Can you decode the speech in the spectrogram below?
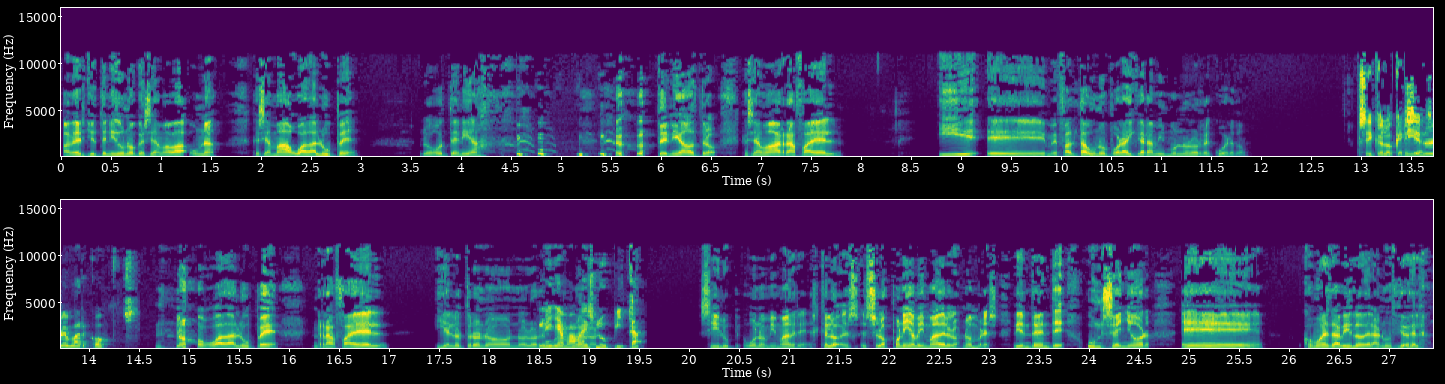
A ver, yo he tenido uno que se llamaba, una, que se llamaba Guadalupe. Luego tenía, luego tenía otro que se llamaba Rafael. Y eh, me falta uno por ahí que ahora mismo no lo recuerdo. Sí que lo querías. no le marcó. No, Guadalupe, Rafael y el otro no, no lo ¿Le recuerdo. llamabais No, no, Lupita? Sí, Lupi- bueno, mi madre. Es que lo- es- se los ponía mi madre los nombres. Evidentemente, un señor, eh, ¿cómo es David lo del anuncio de la,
